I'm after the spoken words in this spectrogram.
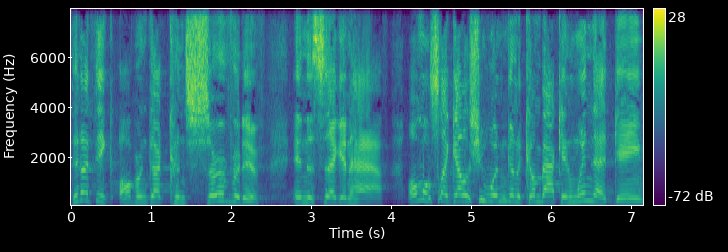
Then I think Auburn got conservative in the second half. Almost like LSU wasn't going to come back and win that game.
